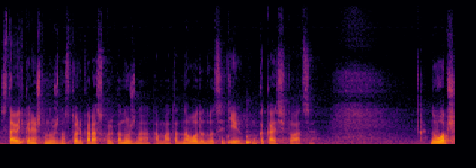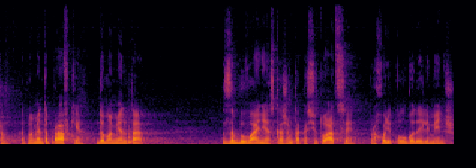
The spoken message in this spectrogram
Ставить, конечно, нужно столько раз, сколько нужно, там, от 1 до 20, ну, какая ситуация. Ну, в общем, от момента правки до момента забывания, скажем так, о ситуации проходит полгода или меньше.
